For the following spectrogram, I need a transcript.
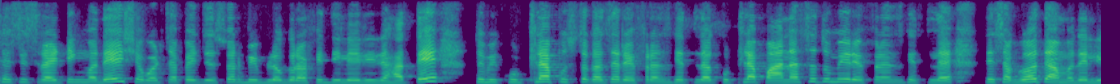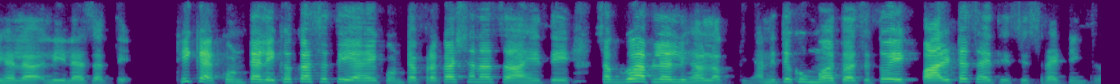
थेसिस रायटिंगमध्ये शेवटच्या पेजेसवर बिब्लोग्राफी दिलेली राहते. तुम्ही कुठल्या पुस्तकाचा रेफरन्स घेतला कुठल्या पानाचं तुम्ही रेफरन्स घेतलंय ते सगळं त्यामध्ये लिहायला लिहिल्या जाते. ठीक आहे कोणत्या लेखकाचं ते आहे कोणत्या प्रकाशनाचं आहे ते सगळं आपल्याला लिहावं लागते आणि ते खूप महत्वाचं तो एक पार्टच आहे थेसिस रायटिंगचं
